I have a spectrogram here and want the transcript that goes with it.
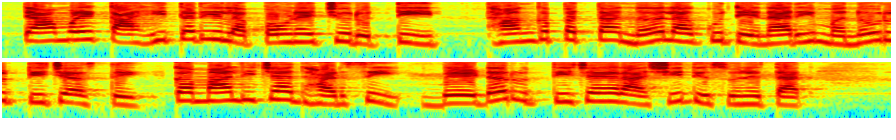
त्यामुळे काहीतरी लपवण्याची वृत्ती थांगपत्ता न लागू देणारी मनोवृत्तीची असते. कमालीच्या धाडसी बेडर वृत्तीच्या राशी दिसून येतात.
